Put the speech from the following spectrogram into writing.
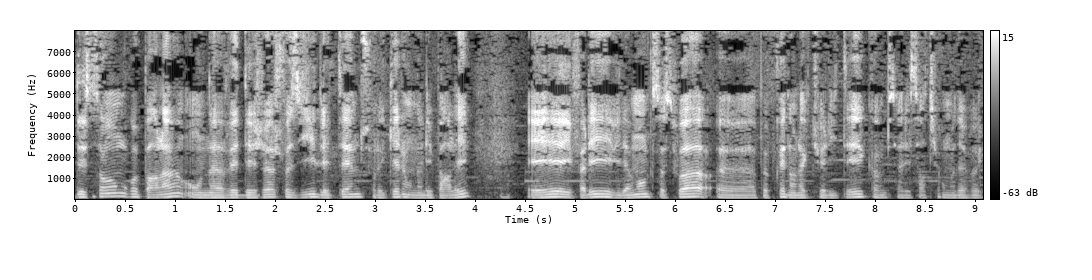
décembre par là, on avait déjà choisi les thèmes sur lesquels on allait parler et il fallait évidemment que ce soit euh, à peu près dans l'actualité comme ça allait sortir au mois d'avril.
